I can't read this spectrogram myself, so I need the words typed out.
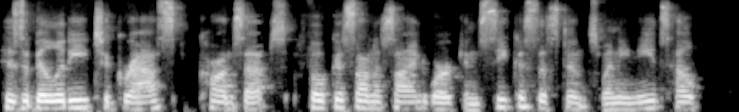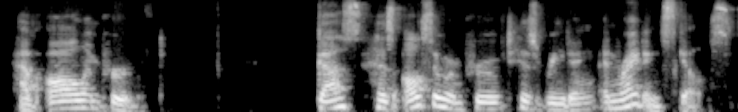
His ability to grasp concepts, focus on assigned work, and seek assistance when he needs help have all improved. Gus has also improved his reading and writing skills.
